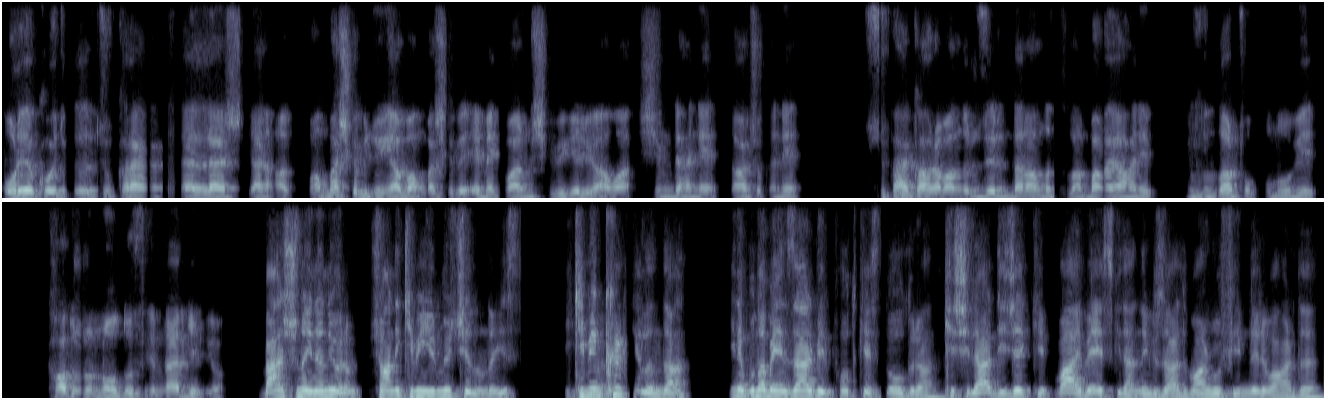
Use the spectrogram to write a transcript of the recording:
oraya koydukları tüm karakterler yani bambaşka bir dünya, bambaşka bir emek varmış gibi geliyor ama şimdi hani daha çok hani süper kahramanlar üzerinden anlatılan bayağı hani yıldızlar topluluğu bir kadronun olduğu filmler geliyor. Ben şuna inanıyorum. Şu an 2023 yılındayız. 2040 evet. yılında Yine buna benzer bir podcast dolduran kişiler diyecek ki vay be eskiden ne güzeldi Marvel filmleri vardı.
